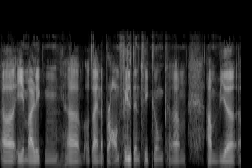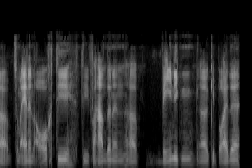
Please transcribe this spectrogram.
äh, ehemaligen äh, oder einer Brownfield-Entwicklung ähm, haben wir äh, zum einen auch die, die vorhandenen wenigen äh, Gebäude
